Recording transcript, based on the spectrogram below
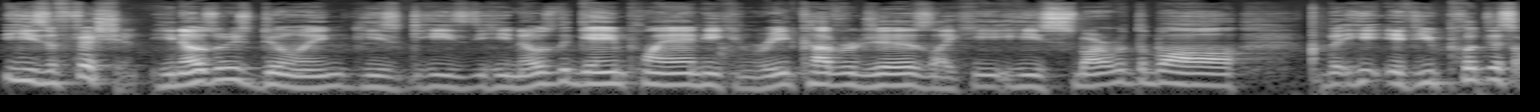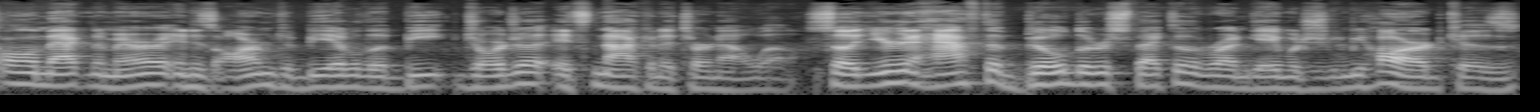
He's efficient. He knows what he's doing. He's he's he knows the game plan. He can read coverages. Like he he's smart with the ball. But he, if you put this all on McNamara in his arm to be able to beat Georgia, it's not going to turn out well. So you're going to have to build the respect of the run game, which is going to be hard because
